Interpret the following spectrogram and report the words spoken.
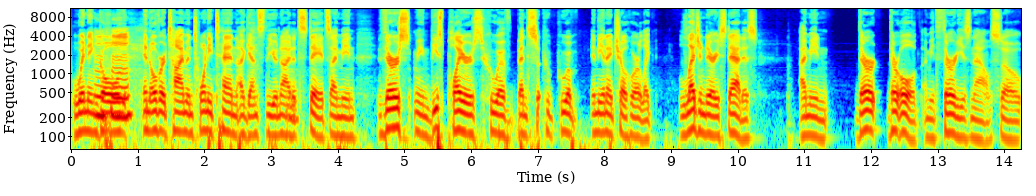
winning mm-hmm. gold in overtime in 2010 against the United mm-hmm. States. I mean, there's, I mean, these players who have been who, who have in the NHL who are like legendary status. I mean, they're they're old. I mean, 30s now. So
